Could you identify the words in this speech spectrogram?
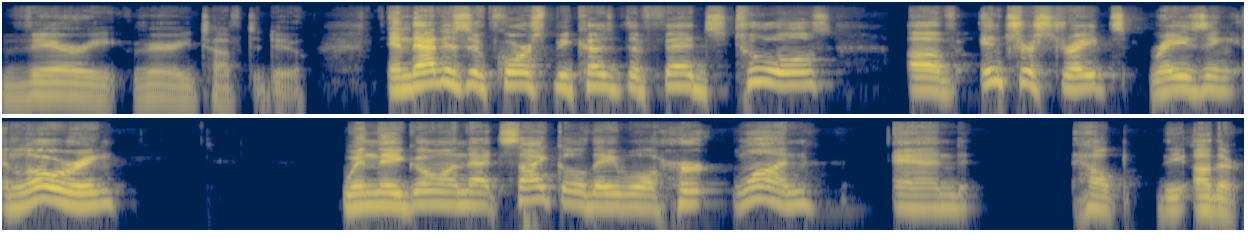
Very, very tough to do. And that is, of course, because the Fed's tools of interest rates raising and lowering, when they go on that cycle, they will hurt one and help the other.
